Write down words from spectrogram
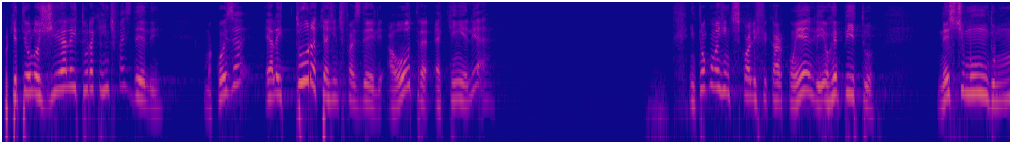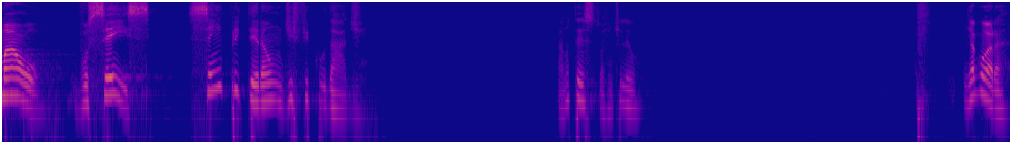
porque teologia é a leitura que a gente faz dele. Uma coisa é a leitura que a gente faz dele, a outra é quem ele é. Então, como a gente escolhe ficar com Ele, eu repito: neste mundo mal, vocês sempre terão dificuldade. Está no texto, a gente leu. E agora?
